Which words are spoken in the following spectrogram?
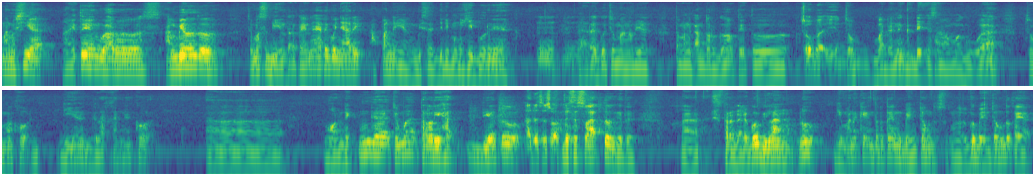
manusia. Nah itu yang gue harus ambil tuh. Cuma di entertainnya akhirnya gue nyari apa nih yang bisa jadi menghiburnya. Hmm, hmm. Akhirnya gue cuma ngeliat teman kantor gue waktu itu Cobain. coba badannya gedenya sama sama gue. Cuma kok dia gerakannya kok eh, ngondek enggak. Cuma terlihat dia tuh Ada sesuatu. ada sesuatu gitu. Nah, sutradara gue bilang, lu gimana kayak entertain bencong terus menurut gue bencong tuh kayak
